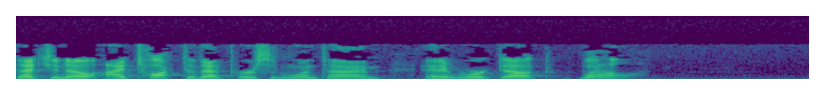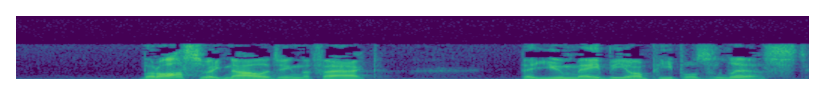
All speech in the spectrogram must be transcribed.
that, you know, I talked to that person one time and it worked out well. But also acknowledging the fact that you may be on people's list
